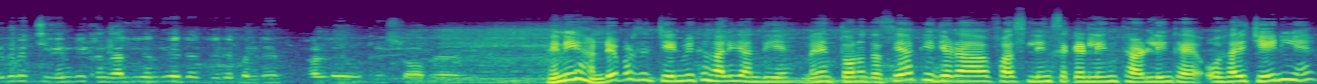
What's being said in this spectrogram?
ਇਹਦੇ ਵਿੱਚ ਚੇਨ ਵੀ ਖੰਗਾਲੀ ਜਾਂਦੀ ਹੈ ਜਾਂ ਜਿਹੜੇ ਬੰਦੇ ਫੜ ਲਏ ਉੱਥੇ ਸਟਾਪ ਹੈ? ਨਹੀਂ ਨਹੀਂ 100% ਚੇਨ ਵੀ ਖੰਗਾਲੀ ਜਾਂਦੀ ਹੈ। ਮੈंने ਤੁਹਾਨੂੰ ਦੱਸਿਆ ਕਿ ਜਿਹੜਾ first link second link third link ਹੈ ਉਹ ਸਾਰੀ ਚੇਨ ਹੀ ਹੈ।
